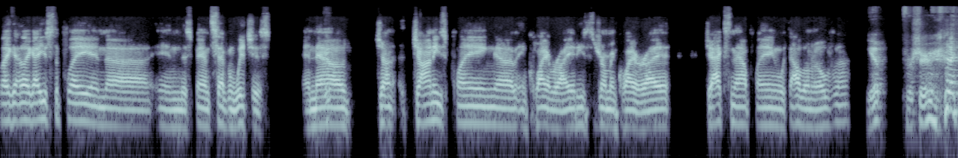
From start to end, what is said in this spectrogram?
Like like I used to play in uh in this band Seven Witches and now John, Johnny's playing uh, in Quiet Riot. He's the drummer in Quiet Riot. Jack's now playing with Alanova. Yep, for sure. I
